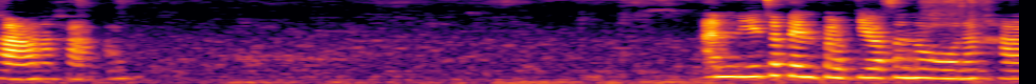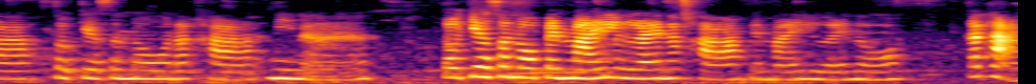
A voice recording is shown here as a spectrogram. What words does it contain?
ช้าๆนะคะ อันนี้จะเป็นโตเกียวสโนนะคะ โตเกียวสโนนะคะ นี่นะ โตเกียวสโนเป็นไม้เลื้อยนะคะ เป็นไม้เลื้อยเนาะ กระถาง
